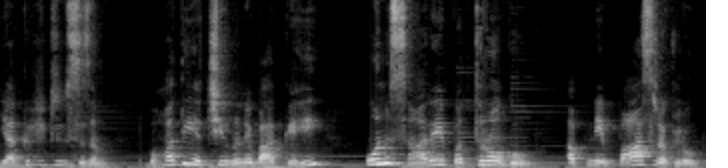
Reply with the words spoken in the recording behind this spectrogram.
या क्रिटिसिज्म बहुत ही अच्छी उन्होंने बात कही। उन सारे पत्थरों को अपने पास रख लो,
